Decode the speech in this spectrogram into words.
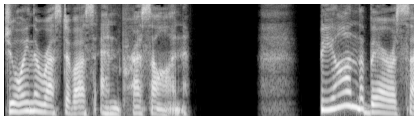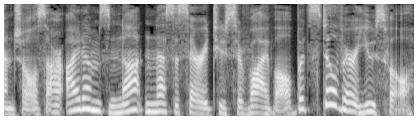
join the rest of us and press on. Beyond the bare essentials are items not necessary to survival, but still very useful.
